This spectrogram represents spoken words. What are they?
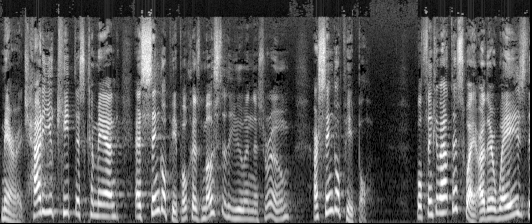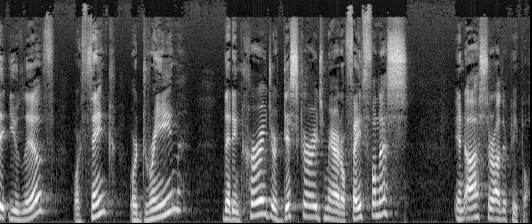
marriage. How do you keep this command as single people? Because most of you in this room are single people. Well, think about this way Are there ways that you live or think or dream that encourage or discourage marital faithfulness in us or other people?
